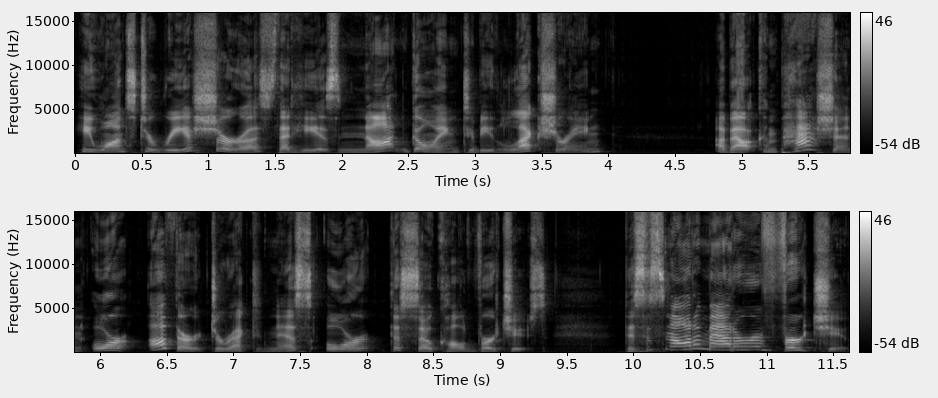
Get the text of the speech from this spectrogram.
he wants to reassure us that he is not going to be lecturing about compassion or other directedness or the so called virtues. This is not a matter of virtue.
